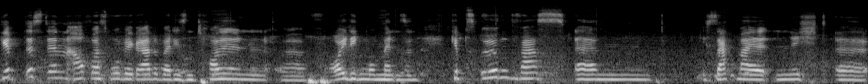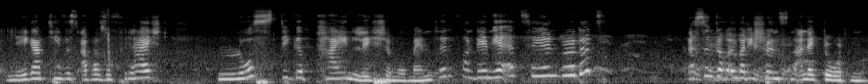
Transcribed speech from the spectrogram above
Gibt es denn auch was, wo wir gerade bei diesen tollen, äh, freudigen Momenten sind? Gibt es irgendwas, ähm, ich sag mal nicht äh, Negatives, aber so vielleicht lustige, peinliche Momente, von denen ihr erzählen würdet? Das sind doch immer die schönsten Anekdoten.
